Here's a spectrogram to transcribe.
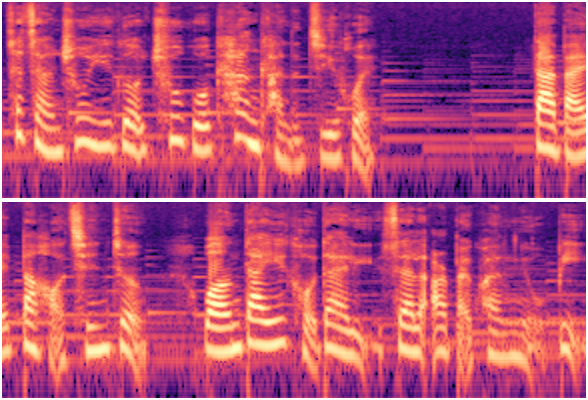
才攒出一个出国看看的机会。大白办好签证，往大衣口袋里塞了二百块纽币，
